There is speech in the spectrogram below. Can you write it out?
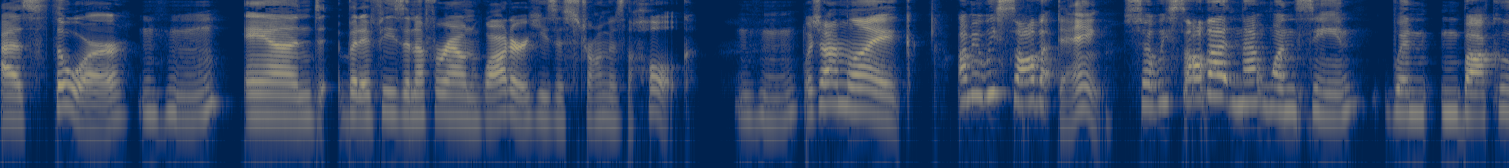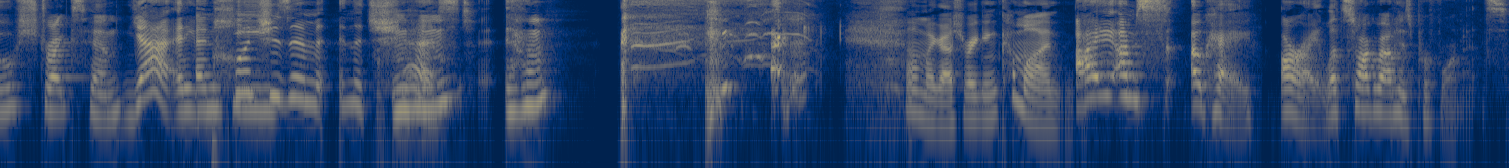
as Thor, Mm-hmm. and but if he's enough around water, he's as strong as the Hulk. Mm-hmm. Which I'm like, I mean, we saw that. dang. So we saw that in that one scene when Mbaku strikes him. Yeah, and he And he- punches him in the chest. Mhm. Oh my gosh, Regan, come on. I am s- okay. All right, let's talk about his performance.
